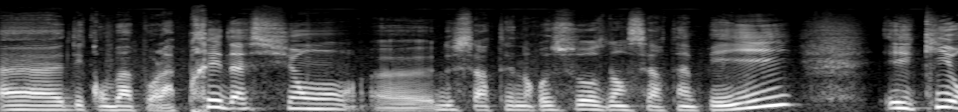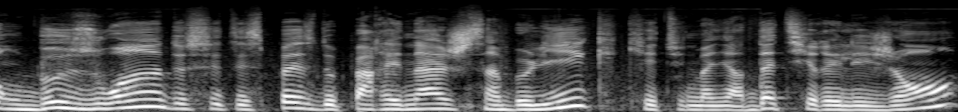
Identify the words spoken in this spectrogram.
Euh, des combats pour la prédation euh, de certaines ressources dans certains pays, et qui ont besoin de cette espèce de parrainage symbolique, qui est une manière d'attirer les gens,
